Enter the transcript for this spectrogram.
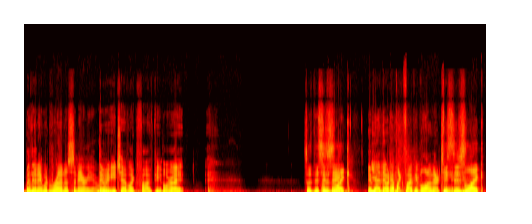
but and they, then it would run a scenario. they would right? each have like five people, right? So this I is think. like yeah, they would have like five people on their team. this is like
